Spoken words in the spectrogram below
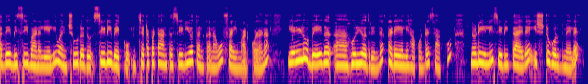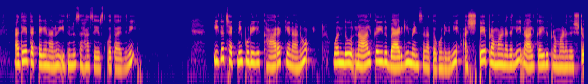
ಅದೇ ಬಿಸಿ ಬಾಣಲಿಯಲ್ಲಿ ಒಂಚೂರದು ಸಿಡಿಬೇಕು. ಚಟಪಟ ಅಂತ ಸಿಡಿಯೋ ತನಕ ನಾವು ಫ್ರೈ ಮಾಡ್ಕೊಳ್ಳೋಣ. ಎಳ್ಳು ಬೇಗ ಹುರಿಯೋದ್ರಿಂದ ಕಡೆಯಲ್ಲಿ ಹಾಕ್ಕೊಂಡ್ರೆ ಸಾಕು. ನೋಡಿ, ಇಲ್ಲಿ ಸಿಡಿತಾ ಇದೆ. ಇಷ್ಟು ಹುರಿದ ಮೇಲೆ ಅದೇ ತಟ್ಟೆಗೆ ನಾನು ಇದನ್ನು ಸಹ ಸೇರಿಸ್ಕೊತಾ ಇದ್ದೀನಿ. ಈಗ ಚಟ್ನಿ ಪುಡಿಗೆ ಖಾರಕ್ಕೆ ನಾನು ಒಂದು ನಾಲ್ಕೈದು ಬ್ಯಾಡ್ಗಿ ಮೆಣಸನ್ನು ತೊಗೊಂಡಿದ್ದೀನಿ. ಅಷ್ಟೇ ಪ್ರಮಾಣದಲ್ಲಿ ನಾಲ್ಕೈದು ಪ್ರಮಾಣದಷ್ಟು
